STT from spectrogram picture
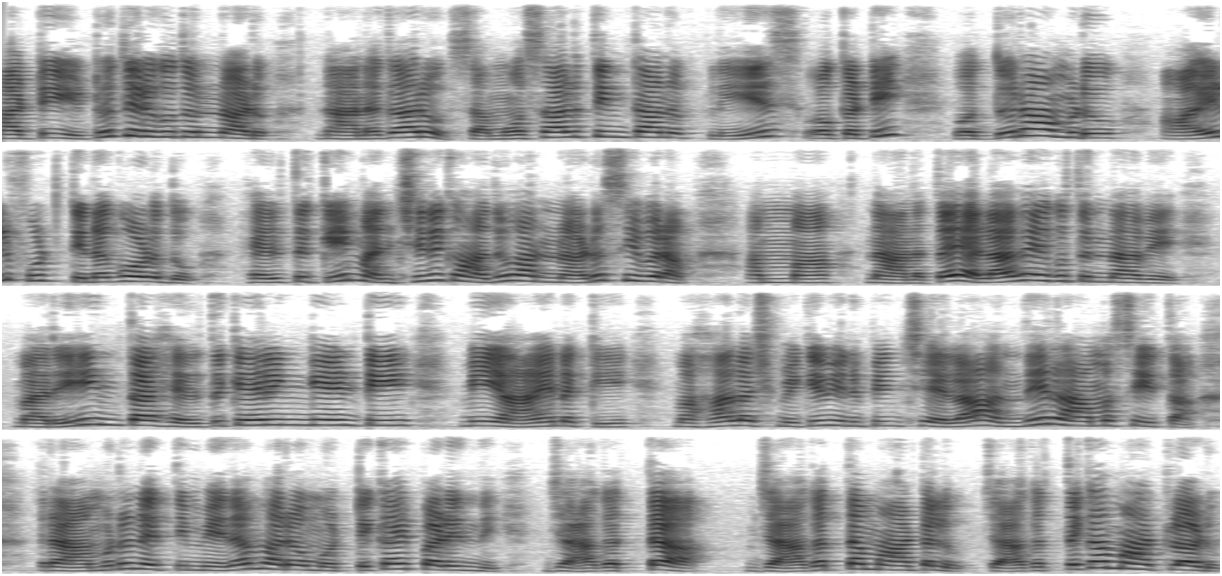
అటు ఇటు తిరుగుతున్నాడు. నాన్నగారు సమోసాలు తింటాను. ప్లీజ్ ఒకటి వద్దు రాముడు. ఆయిల్ ఫుడ్ తినకూడదు. హెల్త్కి మంచిది కాదు అన్నాడు శివరాం. అమ్మ నాన్నతో ఎలా వేగుతున్నావే? మరి ఇంత హెల్త్ కేరింగ్ ఏంటి? మీ ఆయనకి మహాలక్ష్మికి వినిపించేలా అంది రామసీత. రాముడు నెత్తి మీద మరో మొట్టికాయ పడింది. జాగ్రత్త. జాగ్రత్త మాటలు జాగ్రత్తగా మాట్లాడు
